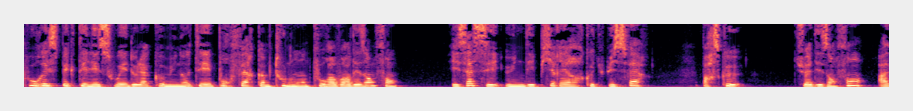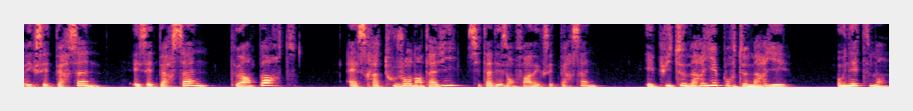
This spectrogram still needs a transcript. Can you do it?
pour respecter les souhaits de la communauté, pour faire comme tout le monde, pour avoir des enfants. Et ça, c'est une des pires erreurs que tu puisses faire. Parce que tu as des enfants avec cette personne, et cette personne, peu importe, elle sera toujours dans ta vie si tu as des enfants avec cette personne. Et puis te marier pour te marier, honnêtement,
